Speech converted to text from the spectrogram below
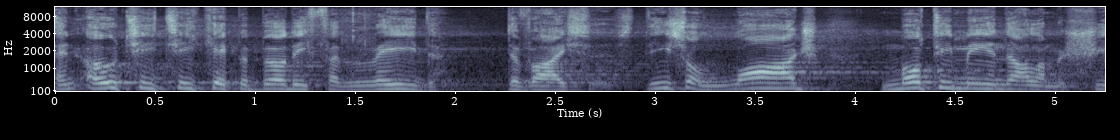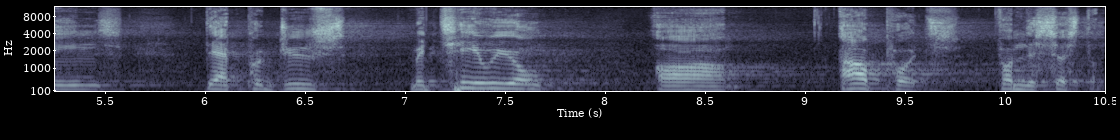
an OTT capability for lead devices. These are large, multi-million dollar machines that produce material uh, outputs from the system.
